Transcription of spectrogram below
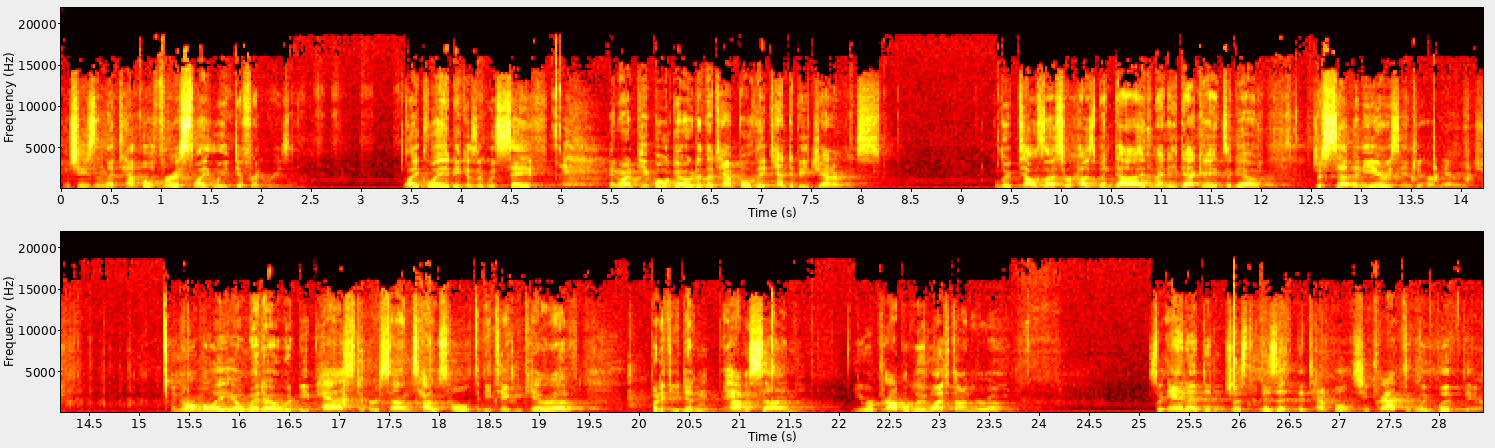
And she's in the temple for a slightly different reason. Likely because it was safe, and when people go to the temple, they tend to be generous. Luke tells us her husband died many decades ago, just seven years into her marriage. And normally, a widow would be passed to her son's household to be taken care of, but if you didn't have a son, you were probably left on your own. So Anna didn't just visit the temple, she practically lived there.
